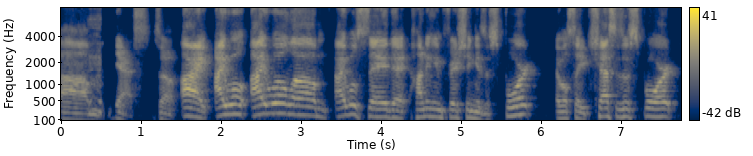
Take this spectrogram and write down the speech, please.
um yes. So all right, I will I will um I will say that hunting and fishing is a sport. I will say chess is a sport.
